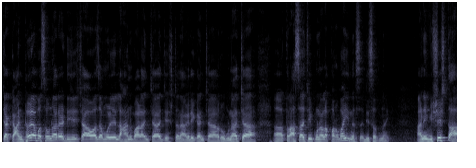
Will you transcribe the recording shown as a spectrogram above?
त्या कांठळ्या बसवणाऱ्या डीजेच्या आवाजामुळे लहान बाळांच्या ज्येष्ठ नागरिकांच्या रुग्णाच्या त्रासाची कुणाला परवाही नस दिसत नाही. आणि विशेषतः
